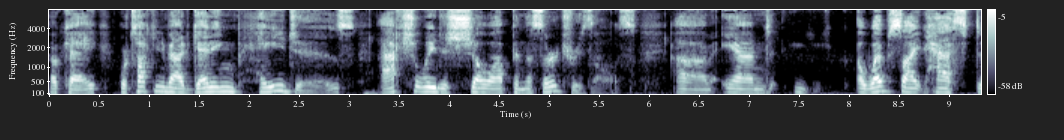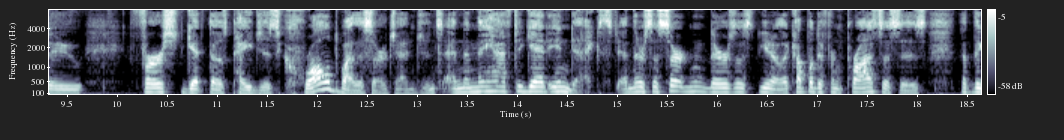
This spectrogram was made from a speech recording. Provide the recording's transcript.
okay, we're talking about getting pages actually to show up in the search results. Um, and a website has to first get those pages crawled by the search engines and then they have to get indexed. And there's a certain there's a you know a couple different processes that the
